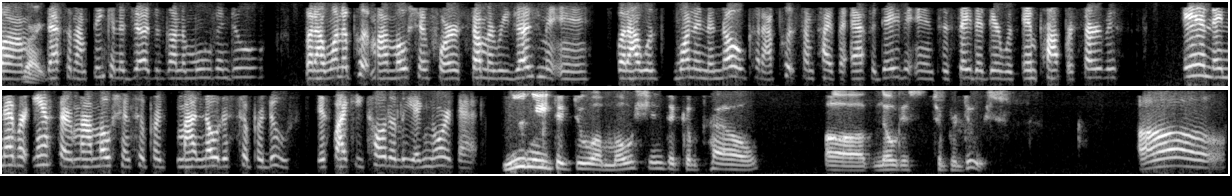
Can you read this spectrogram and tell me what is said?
Um, Right. That's what I'm thinking the judge is going to move and do. But I want to put my motion for summary judgment in. But I was wanting to know, could I put some type of affidavit in to say that there was improper service? And they never answered my motion to pro- my notice to produce. It's like he totally ignored that. You need to do a motion to compel uh notice to produce. Oh,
